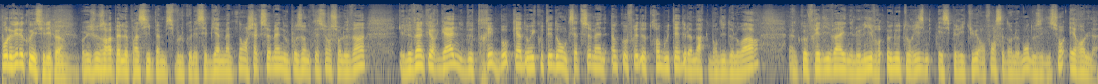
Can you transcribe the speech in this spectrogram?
pour le Vino Quiz, Philippe. Oui, je vous en rappelle le principe, même si vous le connaissez bien maintenant. Chaque semaine, nous posons une question sur le vin et le vainqueur gagne de très beaux cadeaux. Écoutez donc, cette semaine, un coffret de trois bouteilles de la marque Bandit de Loire, un coffret Divine et le livre Eunotourisme et spiritueux en France et dans le monde aux éditions Erol.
